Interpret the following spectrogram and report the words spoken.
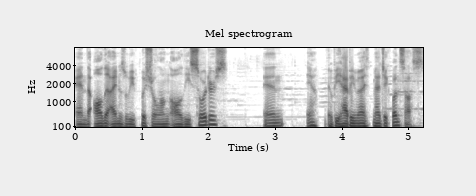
and the, all the items will be pushed along all these sorters and yeah, it'll be Happy Ma Magic Fun Sauce.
